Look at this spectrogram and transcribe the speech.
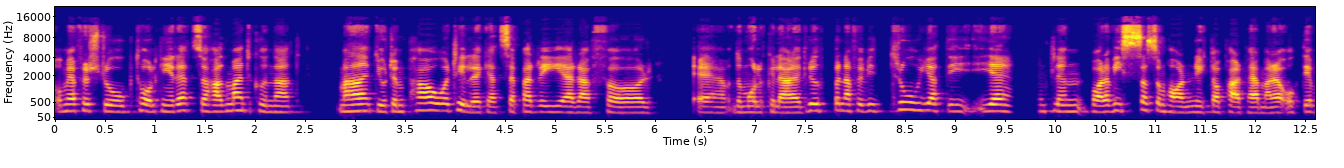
om jag förstod tolkningen rätt så hade man inte kunnat, man hade inte gjort en power tillräckligt att separera för eh, de molekylära grupperna, för vi tror ju att det egentligen bara vissa som har nytta av parphämmare och det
